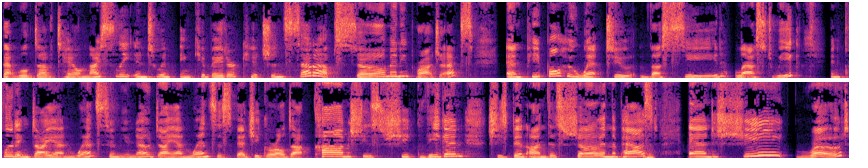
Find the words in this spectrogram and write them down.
that will dovetail nicely into an incubator kitchen setup. So many projects. And people who went to The Seed last week including Diane Wentz, whom you know. Diane Wentz is veggiegirl.com. She's chic vegan. She's been on this show in the past. And she wrote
